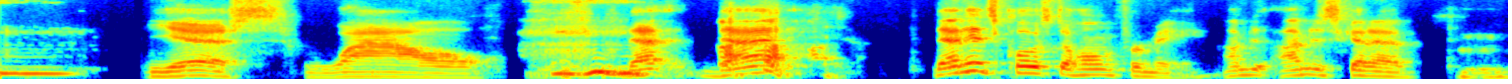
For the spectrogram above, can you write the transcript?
Mm. Yes. Wow. that that that hits close to home for me. I'm I'm just gonna mm-hmm.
